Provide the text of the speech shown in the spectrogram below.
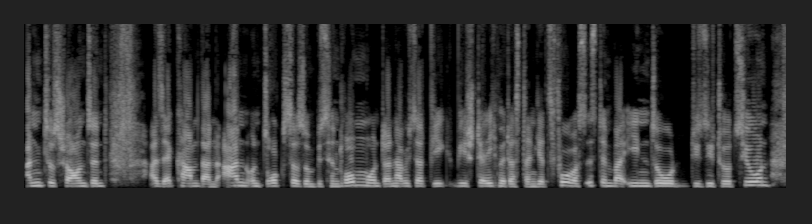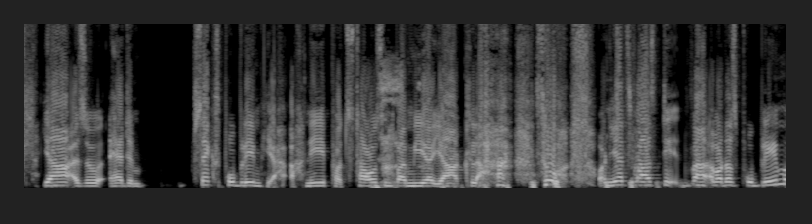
anzuschauen sind. Also er kam dann an und druckste so ein bisschen rum und dann habe ich gesagt, wie, wie stelle ich mir das dann jetzt vor? Was ist denn bei Ihnen so die Situation? Ja, also er hätte Sexproblem, ja, ach nee, Potztausend bei mir, ja klar. So, und jetzt war es war aber das Problem,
